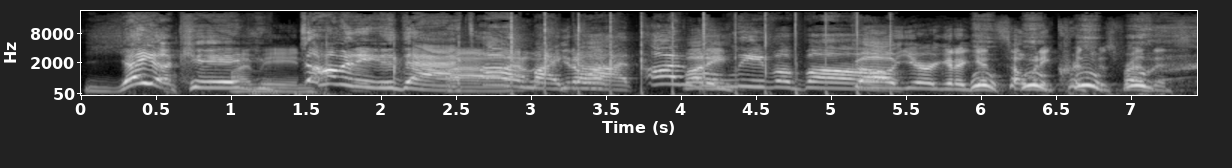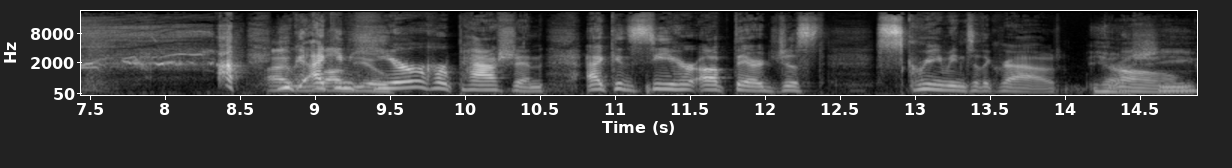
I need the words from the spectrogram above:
Yeah, kid. I you dominated that. Wow, oh my you know what, god, buddy? unbelievable. Go! You're gonna get so many Christmas presents. I, You I can you. hear her passion. I can see her up there just screaming to the crowd. Yeah, Oh. she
